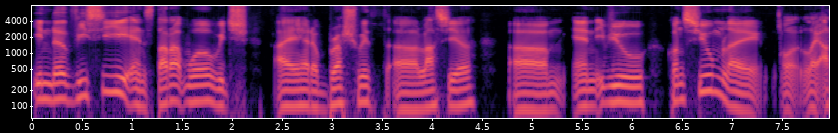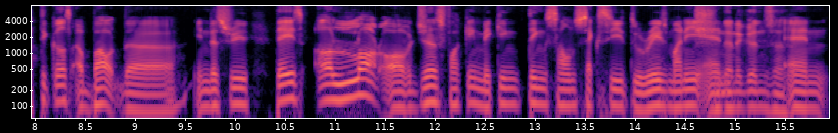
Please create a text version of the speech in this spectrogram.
in the VC and startup world, which I had a brush with uh, last year, um, and if you consume like or, like articles about the industry, there is a lot of just fucking making things sound sexy to raise money and Shenanigans. Uh, and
